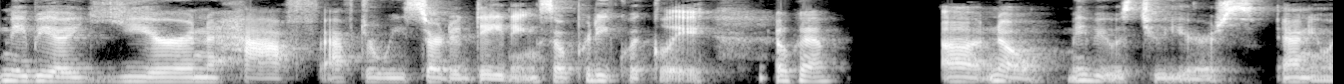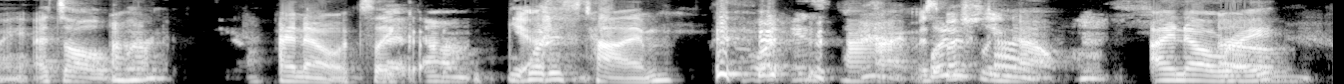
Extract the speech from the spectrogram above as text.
maybe a year and a half after we started dating, so pretty quickly. Okay. Uh no, maybe it was 2 years. Anyway, it's all uh-huh. I know. It's like, but, um, yeah. what is time? what is time? Especially is time? now. I know, right? Um,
